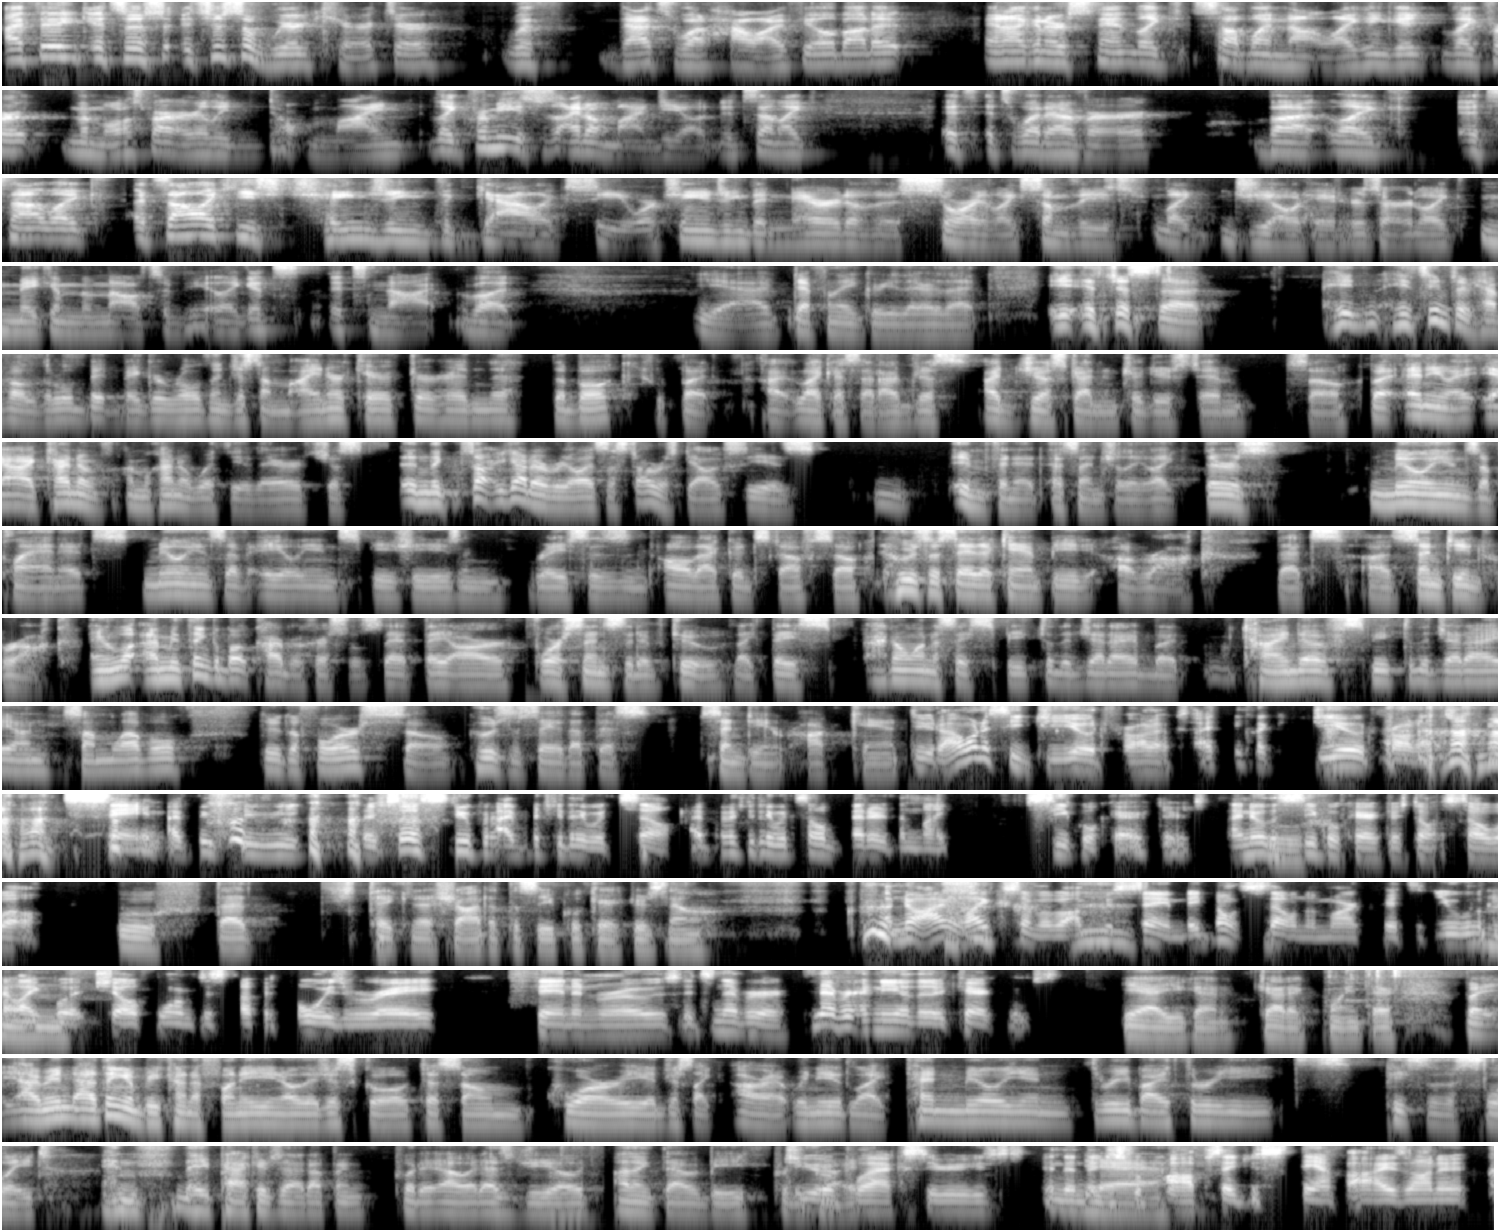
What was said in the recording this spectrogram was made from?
I- think it's just it's just a weird character. With that's what how I feel about it, and I can understand like someone not liking it. Like for the most part, I really don't mind. Like for me, it's just I don't mind Geo. It's not like it's it's whatever, but like it's not like it's not like he's changing the galaxy or changing the narrative of this story like some of these like geode haters are like making them out to be like it's it's not but Yeah, I definitely agree there that it, it's just uh he he seems to have a little bit bigger role than just a minor character in the the book. But I, like I said, I'm just I just got introduced to him. So, but anyway, yeah, I kind of I'm kind of with you there. It's just and the you got to realize the Star Wars galaxy is infinite essentially. Like there's millions of planets, millions of alien species and races and all that good stuff. So who's to say there can't be a rock? That's a sentient rock. And I mean, think about kyber crystals that they are force sensitive too. Like they, I don't want to say speak to the Jedi, but kind of speak to the Jedi on some level through the force. So who's to say that this sentient rock can't? Dude, I want to see geode products. I think like geode products would be insane. I think they'd be, they're so stupid. I bet you they would sell. I bet you they would sell better than like sequel characters. I know the Oof. sequel characters don't sell well. Oof, that taking a shot at the sequel characters now. No, I like some of them. I'm just saying they don't sell in the markets. If you look at like Mhm. what shell forms and stuff, it's always Rey, Finn, and Rose. It's never never any other characters. Yeah, you got got a point there. But I mean, I think it'd be kind of funny, you know, they just go to some quarry and just like, all right, we need like 10 million three by three pieces of slate, and they package that up and put it out as geode. I think that would be pretty Geo great. Black series, and then they Yeah. just pops. They just stamp eyes on it.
